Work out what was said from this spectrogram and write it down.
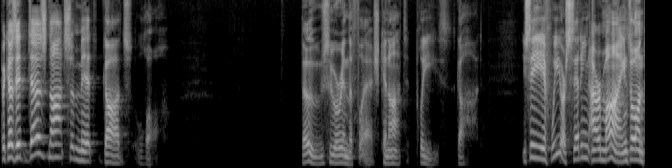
because it does not submit God's law. Those who are in the flesh cannot please God. You see, if we are setting our minds on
